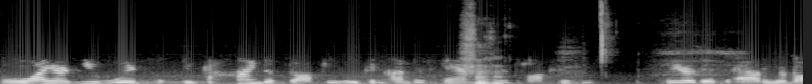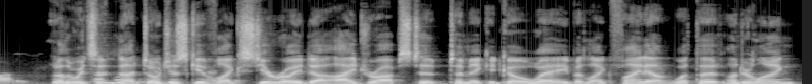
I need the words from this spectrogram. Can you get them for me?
why aren't you with the kind of doctor who can understand that you're toxic? Clear this out of your body. In other words, not, don't just give like steroid uh, eye drops to, to make it go away, but like find out what the underlying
